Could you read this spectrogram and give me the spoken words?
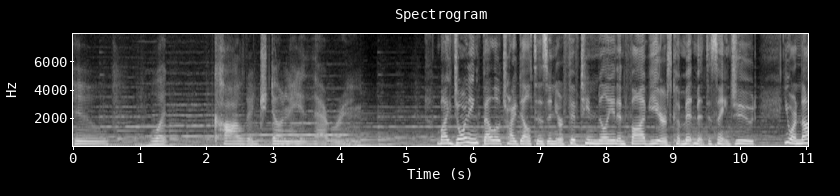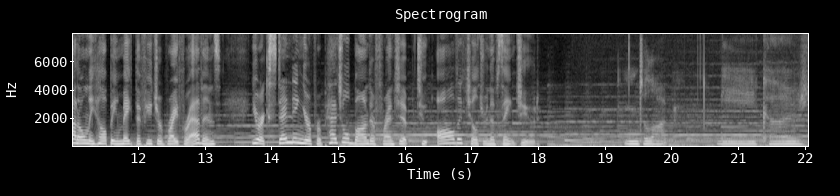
who, what college donated that room. By joining fellow Tri Deltas in your 15 million in five years commitment to St. Jude, you are not only helping make the future bright for Evans, you're extending your perpetual bond of friendship to all the children of St. Jude. Means a lot because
